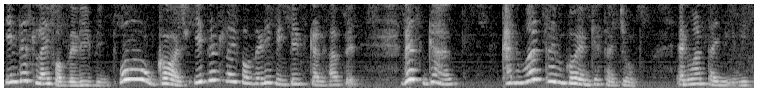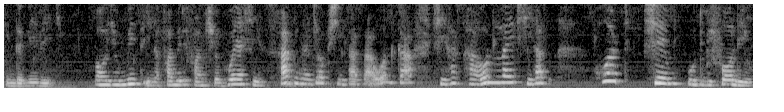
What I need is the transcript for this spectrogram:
in this life of the living, oh gosh, in this life of the living, things can happen. This girl can one time go and get a job, and one time you meet in the village, or you meet in a family function where she's having a job, she has her own car, she has her own life, she has. What shame would befall you?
